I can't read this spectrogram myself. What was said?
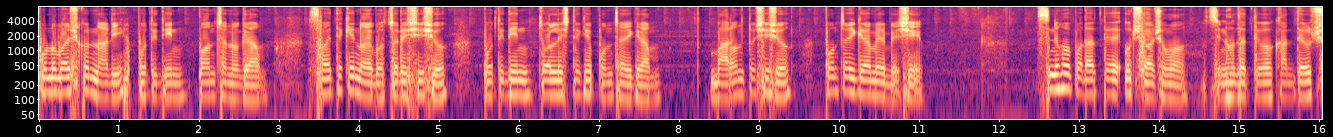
পূর্ণবয়স্ক নারী, প্রতিদিন পঞ্চান্ন গ্রাম। ছয় থেকে নয় বছরের শিশু, প্রতিদিন চল্লিশ থেকে পঞ্চাশ গ্রাম। বারন্ত শিশু, পঞ্চাশ গ্রামের বেশি। স্নেহ পদার্থের উৎসসমূহ স্নেহ জাতীয় খাদ্যের উৎস।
